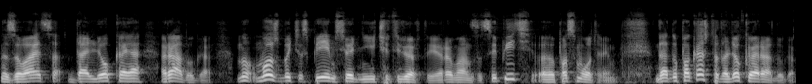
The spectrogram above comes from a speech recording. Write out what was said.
называется «Далекая радуга». Ну, может быть, успеем сегодня и четвертый роман зацепить. Э, посмотрим. Да, но пока что «Далекая радуга».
